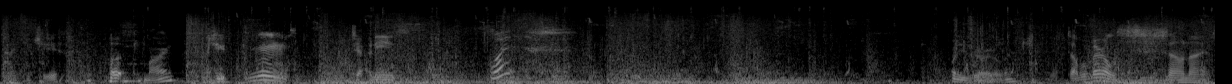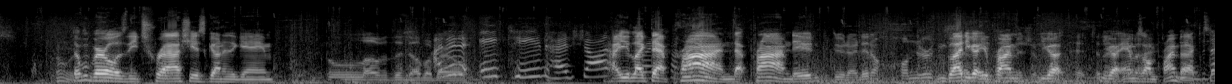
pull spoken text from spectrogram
Thank you, chief. Huh, Mine? Chief. Mm. Japanese. What? What are you doing over? Double barrel is so nice. Oh, Double barrel is the trashiest gun in the game. Love the double barrel. I barrel. did 18 headshot. How you like that prime? That prime, dude. Dude, I did a hundred. I'm glad you got your Prime- you got- hit You that got guy. Amazon Prime Yeah, back but too.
